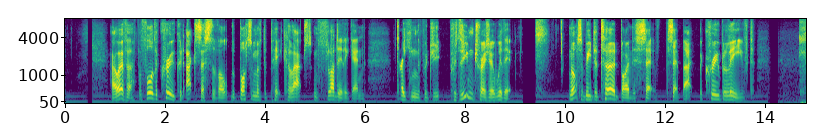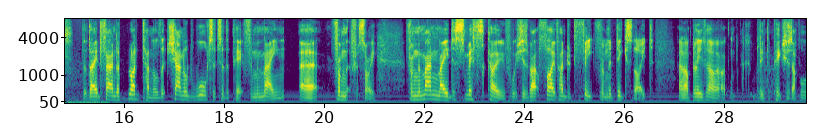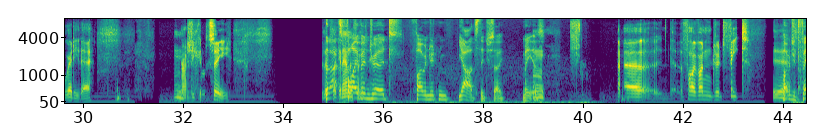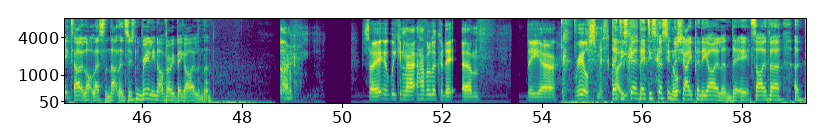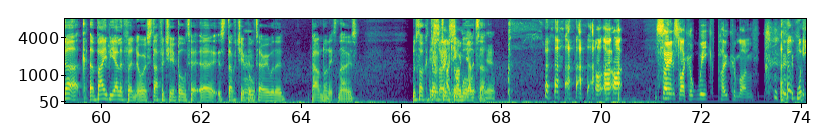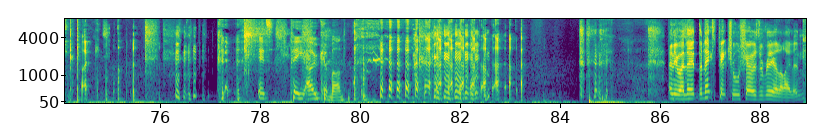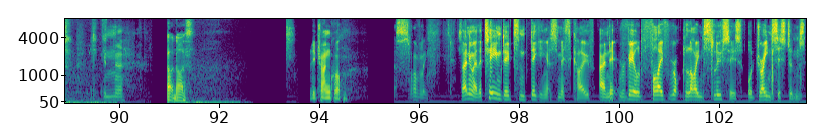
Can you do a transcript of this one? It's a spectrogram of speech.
However, before the crew could access the vault, the bottom of the pit collapsed and flooded again, taking the preju- presumed treasure with it. Not to be deterred by this set- setback, the crew believed that they had found a flood tunnel that channeled water to the pit from the main, uh, from the, sorry, from the man-made Smith's Cove, which is about 500 feet from the dig site. And I believe, oh, I I believe the picture's up already there, Mm. as you can see. It So looks like an elephant. 500, 500 yards, did you say? Meters. Mm. Uh, 500 feet. Yeah. 500 feet? Oh, a lot less than that. then. So it's really not a very big island then. No. So we can uh, have a look at it. Um, the uh, real Smith They're, discu- they're discussing the shape of the island. It's either a duck, a baby elephant, or a Staffordshire bull, ter- uh, Staffordshire bull terrier with a pound on its nose. Looks like a It's dog So- drinking the water. elephant, I, I, I say it's like a weak Pokemon. A weak Pokemon. it's P. Okamon. Anyway, the, the next picture will show us a real island. You can, uh, Oh, nice. Pretty tranquil. That's lovely. So anyway, the team did some digging at Smith Cove, and it revealed five rock-lined sluices or drain systems.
